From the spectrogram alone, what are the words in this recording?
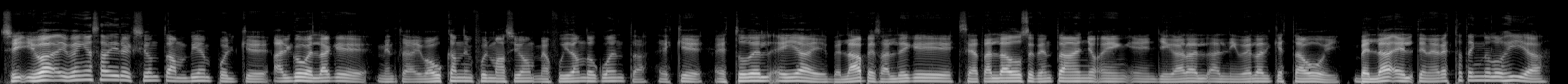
Sí, iba, iba en esa dirección también porque algo, ¿verdad? Que mientras iba buscando información me fui dando cuenta es que esto del AI, ¿verdad? A pesar de que se ha tardado 70 años en, en llegar al, al nivel al que está hoy, ¿verdad? El tener esta tecnología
